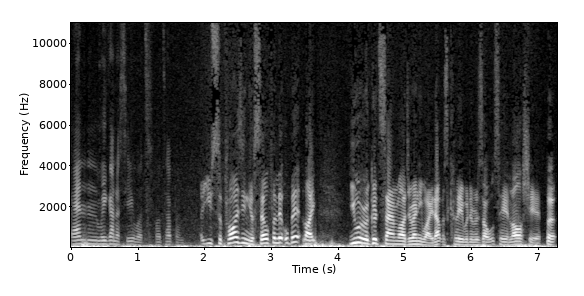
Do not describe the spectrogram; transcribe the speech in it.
and we're gonna see what's what's happened. Are you surprising yourself a little bit? Like, you were a good sand rider anyway. That was clear with the results here last year. But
